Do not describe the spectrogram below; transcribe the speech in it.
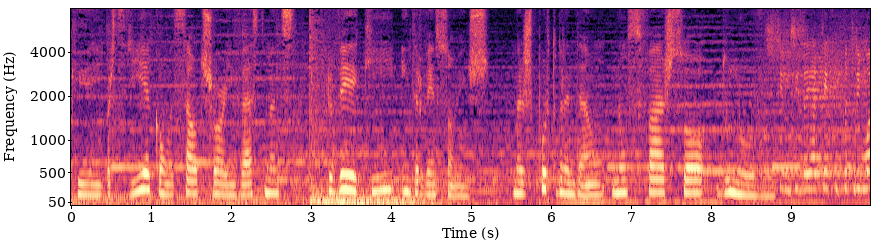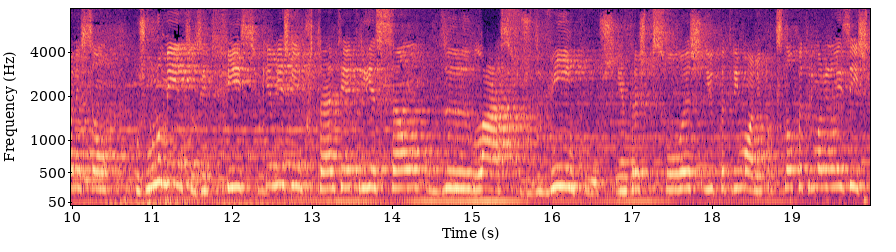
que, em parceria com a South Shore Investments, prevê aqui intervenções. Mas Porto Brandão não se faz só do novo. Temos ideia até que o património são os monumentos, os edifícios. O que é mesmo importante é a criação de laços, de vínculos entre as pessoas e o património, porque senão o património não existe.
